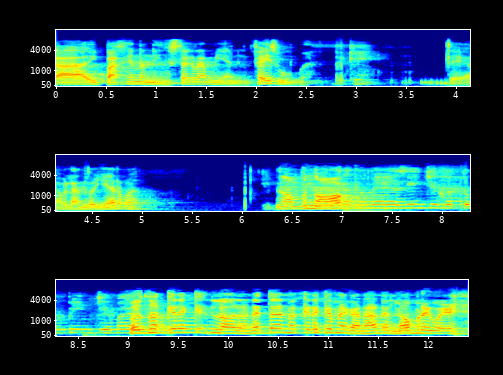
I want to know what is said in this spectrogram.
Hay página en Instagram y en Facebook, güey. ¿De qué? De Hablando Hierba. No, ¿Qué no. No me habías dicho, hijo tu pinche madre. Pues no quería que. No, la neta, no quería que me ganaran el nombre, güey.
